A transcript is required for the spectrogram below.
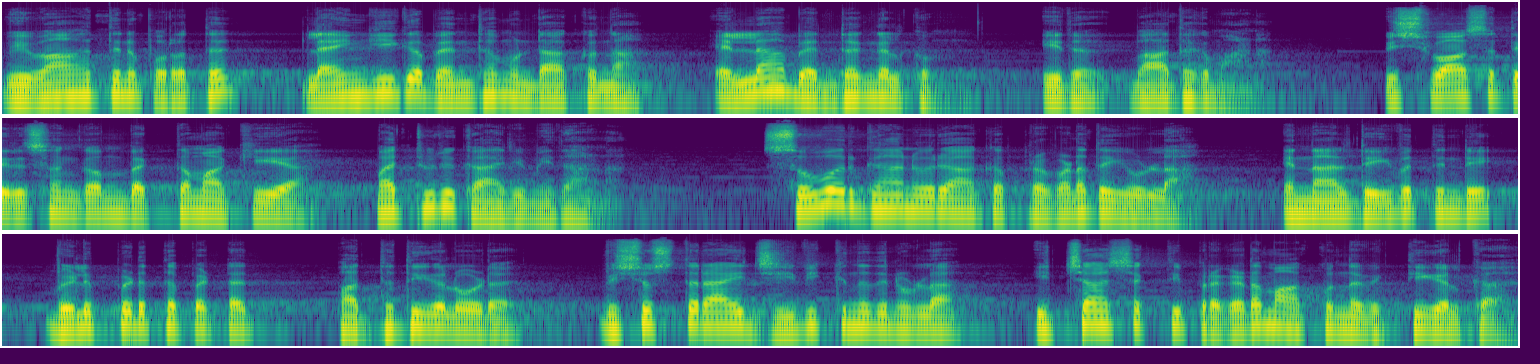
വിവാഹത്തിന് പുറത്ത് ലൈംഗിക ബന്ധമുണ്ടാക്കുന്ന എല്ലാ ബന്ധങ്ങൾക്കും ഇത് ബാധകമാണ്. വിശ്വാസ തിരുസംഘം വ്യക്തമാക്കിയ മറ്റൊരു കാര്യം ഇതാണ്. സുവർഗാനുരാഗ പ്രവണതയുള്ള എന്നാൽ ദൈവത്തിന്റെ വെളിപ്പെടുത്തപ്പെട്ട പദ്ധതികളോട് വിശ്വസ്തരായി ജീവിക്കുന്നതിനുള്ള ഇച്ഛാശക്തി പ്രകടമാക്കുന്ന വ്യക്തികൾക്ക്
